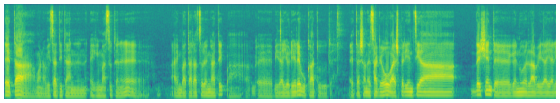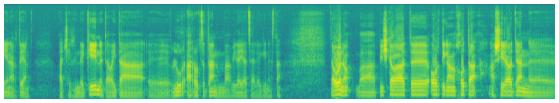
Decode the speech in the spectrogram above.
Eta, bueno, bizatitan egin bazuten ere, hainbat aratzorengatik, ba, e, bidai hori ere bukatu dute. Eta esan dezakegu, ba, esperientzia desente genuela bidaiarien artean. Ba, txirrindekin, eta baita e, lur arrotzetan ba, bidaiatzearekin, ez da. Eta bueno, ba, pixka bat e, hortikan jota, hasiera batean, e,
